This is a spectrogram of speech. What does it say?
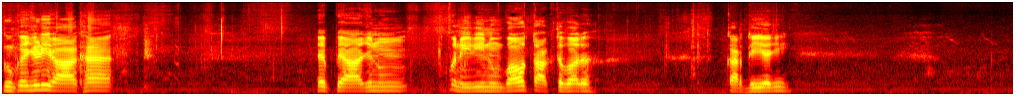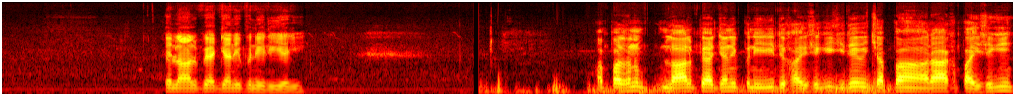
ਕਿਉਂਕਿ ਜਿਹੜੀ ਰਾਖ ਹੈ, ਇਹ ਪਿਆਜ਼ ਨੂੰ, ਪਨੀਰੀ ਨੂੰ ਬਹੁਤ ਤਾਕਤਵਰ ਕਰਦੀ ਹੈ ਜੀ। ਇਹ ਲਾਲ ਪਿਆਜ਼ਾਂ ਦੀ ਪਨੀਰੀ ਹੈ ਜੀ। ਆਪਾਂ ਤੁਹਾਨੂੰ ਲਾਲ ਪਿਆਜ਼ਾਂ ਦੀ ਪਨੀਰੀ ਦਿਖਾਈ ਸੀਗੀ, ਜਿਹਦੇ ਵਿੱਚ ਆਪਾਂ ਰਾਖ ਪਾਈ ਸੀਗੀ।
